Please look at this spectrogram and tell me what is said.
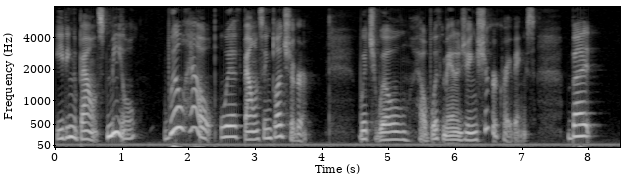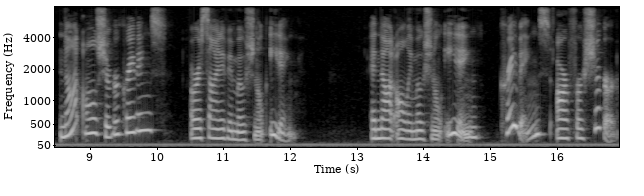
Eating a balanced meal will help with balancing blood sugar, which will help with managing sugar cravings. But not all sugar cravings are a sign of emotional eating. And not all emotional eating cravings are for sugar.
